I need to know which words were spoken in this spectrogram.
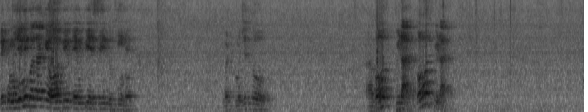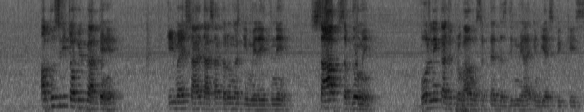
लेकिन मुझे नहीं पता कि और भी एम पी ऐसे ही दुखी हैं। बट मुझे तो बहुत पीड़ा है, बहुत पीड़ा है। अब दूसरी टॉपिक पे आते हैं कि मैं शायद आशा करूँगा कि मेरे इतने साफ़ शब्दों में बोलने का जो प्रभाव हो सकता है, दस दिन में आए इंडिया स्पीक के इस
